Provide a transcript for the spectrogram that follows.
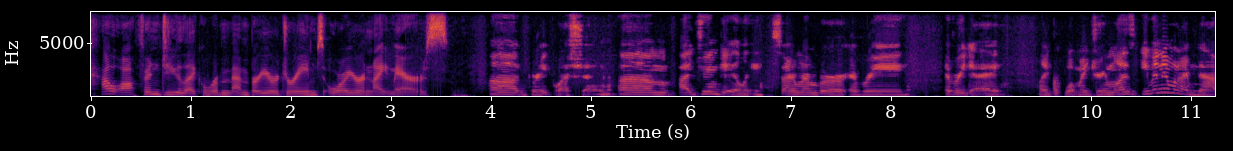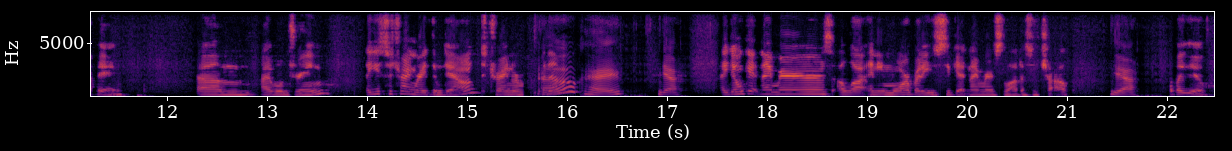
how often do you like remember your dreams or your nightmares? Uh, great question. Um, I dream daily, so I remember every every day, like what my dream was. Even when I'm napping, um, I will dream. I used to try and write them down to try and remember them. Okay. Yeah. I don't get nightmares a lot anymore, but I used to get nightmares a lot as a child. Yeah. How about you?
